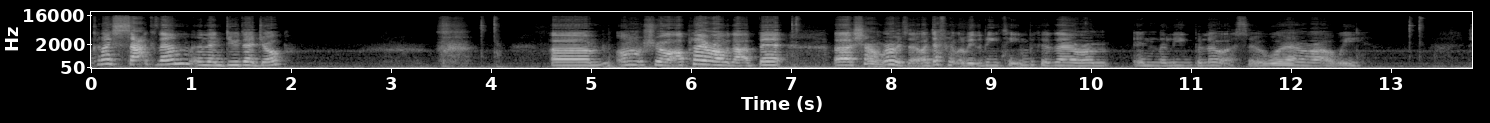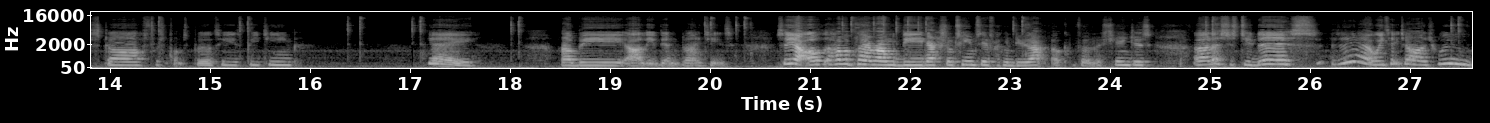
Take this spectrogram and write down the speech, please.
Can I sack them and then do their job? um, I'm not sure. I'll play around with that a bit. Uh, Shamrock Rovers, though, I definitely want to be the B team because they're um, in the league below us. So where are we? Staff, responsibilities, B team. Yay! I'll be, I'll leave the end under 19s. So yeah, I'll have a play around with the national team, see if I can do that. I'll confirm those changes. Uh, let's just do this. So yeah, we take charge. Woo!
